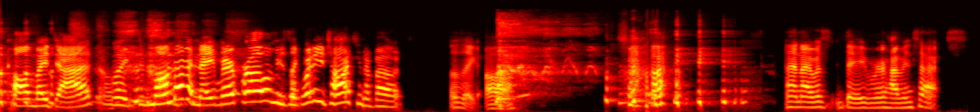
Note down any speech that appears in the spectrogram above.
I called my dad. I'm like, did mom have a nightmare problem? He's like, what are you talking about? I was like, oh. And I was, they were having sex.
